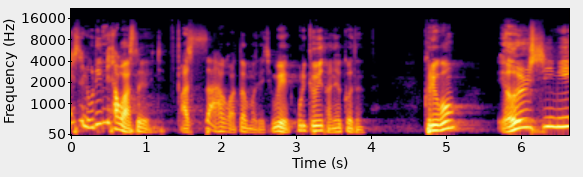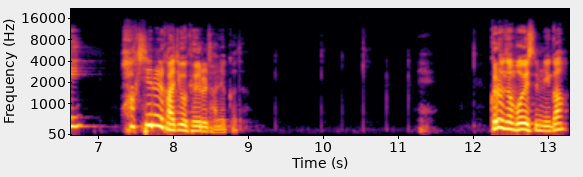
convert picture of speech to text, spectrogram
예수님 우리입니다 하고 왔어요. 이제. 아싸 하고 왔단 말이에요. 왜? 우리 교회 다녔거든. 그리고 열심히 확신을 가지고 교회를 다녔거든. 예. 그러면서 뭐 했습니까?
